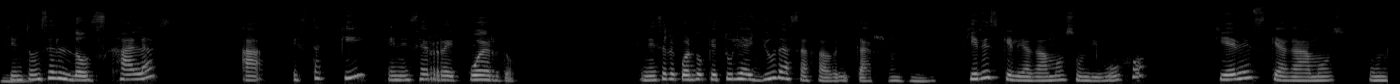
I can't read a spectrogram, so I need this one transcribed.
Y entonces los jalas a, está aquí en ese recuerdo en ese recuerdo que tú le ayudas a fabricar. ¿Quieres que le hagamos un dibujo? ¿Quieres que hagamos un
